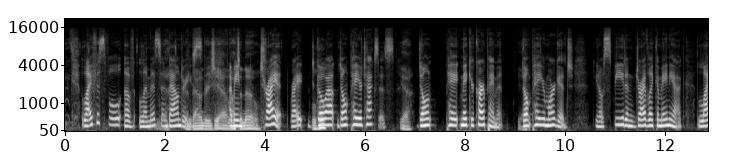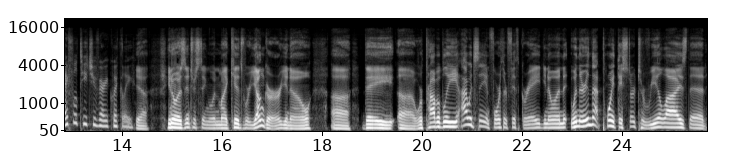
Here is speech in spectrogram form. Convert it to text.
Life is full of limits and boundaries. And boundaries, yeah, lots I mean, no. Mm-hmm. try it, right? Go out, don't pay your taxes. Yeah, Don't pay make your car payment. Yeah. Don't pay your mortgage. You know, speed and drive like a maniac. Life will teach you very quickly. yeah. You know, it was interesting when my kids were younger. You know, uh, they uh, were probably I would say in fourth or fifth grade. You know, and when they're in that point, they start to realize that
